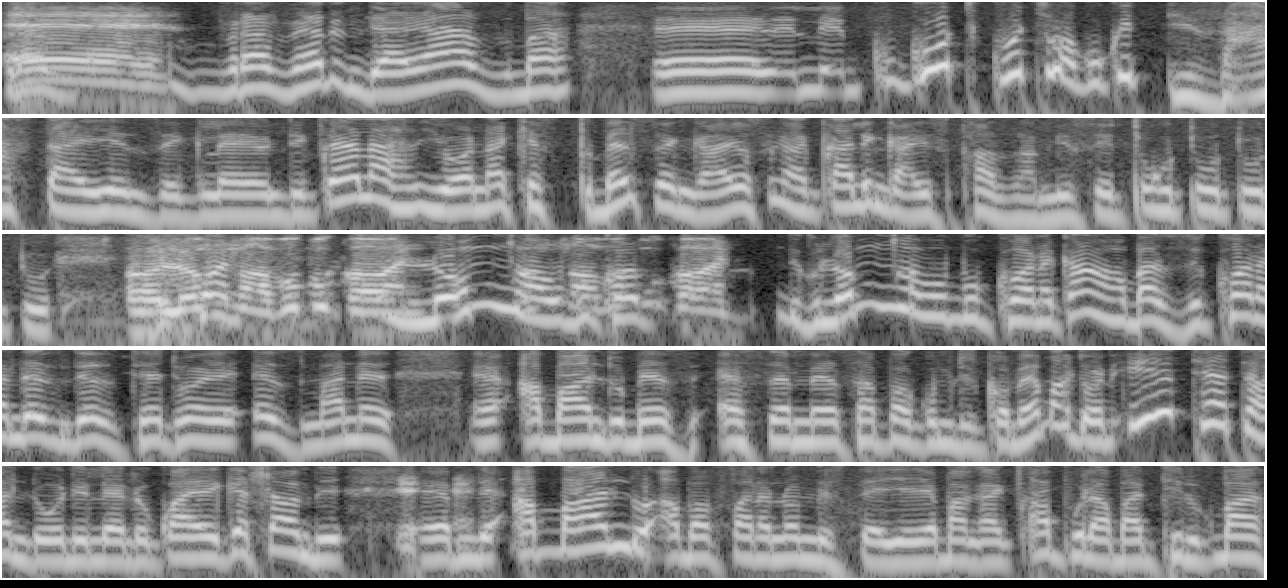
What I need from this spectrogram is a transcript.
Eh. Brazet ndiyayazi uba um kuthiwa kukho idisaster eyenzekileyo ndicela yona khe sigqibelise ngayo singaqali ngayo isiphazamise tu tu tu tu. Oh, lo mngcwabo ubukhona. lo mngcwabo ubukhona kangangoba zikhona nezinto ezithethwayo ezimane um abantu bezi-s m s apha kum ndiqombe madoda ithetha ntoni le nto? Kwaye ke mhlawumbi um abantu abafana nomr. Yeye bangacaphula bathini ukuba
